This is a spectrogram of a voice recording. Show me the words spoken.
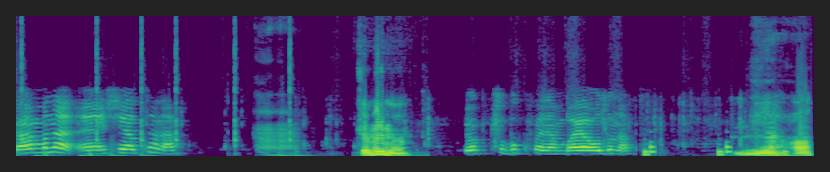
Kaan bana e, şey atsana. Kömür mü? Çubuk falan bayağı odun at. Niye? Al.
